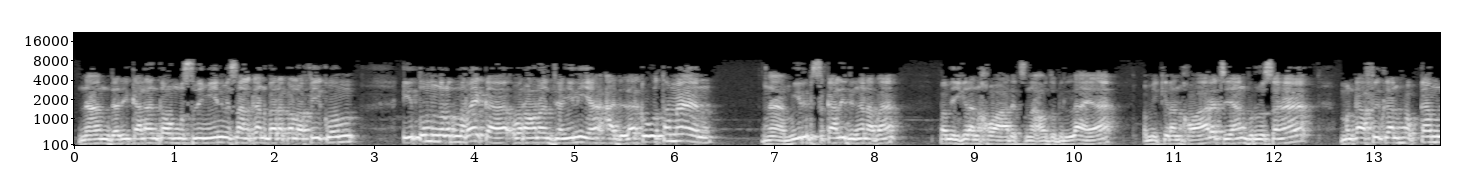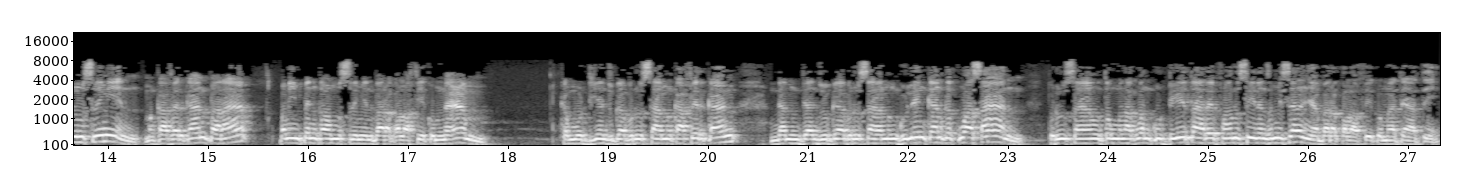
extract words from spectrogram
nah dari kalangan kaum muslimin misalkan barakallahu fikum, itu menurut mereka orang-orang jahiliyah adalah keutamaan. Nah, mirip sekali dengan apa? Pemikiran Khawarij. Nauzubillah ya. Pemikiran Khawarij yang berusaha mengkafirkan hukam muslimin, mengkafirkan para pemimpin kaum muslimin barakallahu fikum na'am kemudian juga berusaha mengkafirkan dan dan juga berusaha menggulingkan kekuasaan, berusaha untuk melakukan kudeta, revolusi dan semisalnya barakallahu fikum hati-hati.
